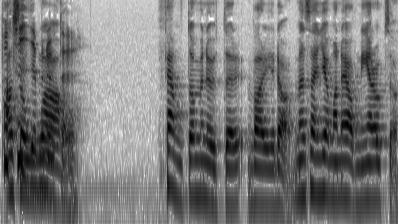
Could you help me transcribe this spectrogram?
På Alltså, 10 wow. minuter? 15 minuter varje dag. Men sen gör man övningar också.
